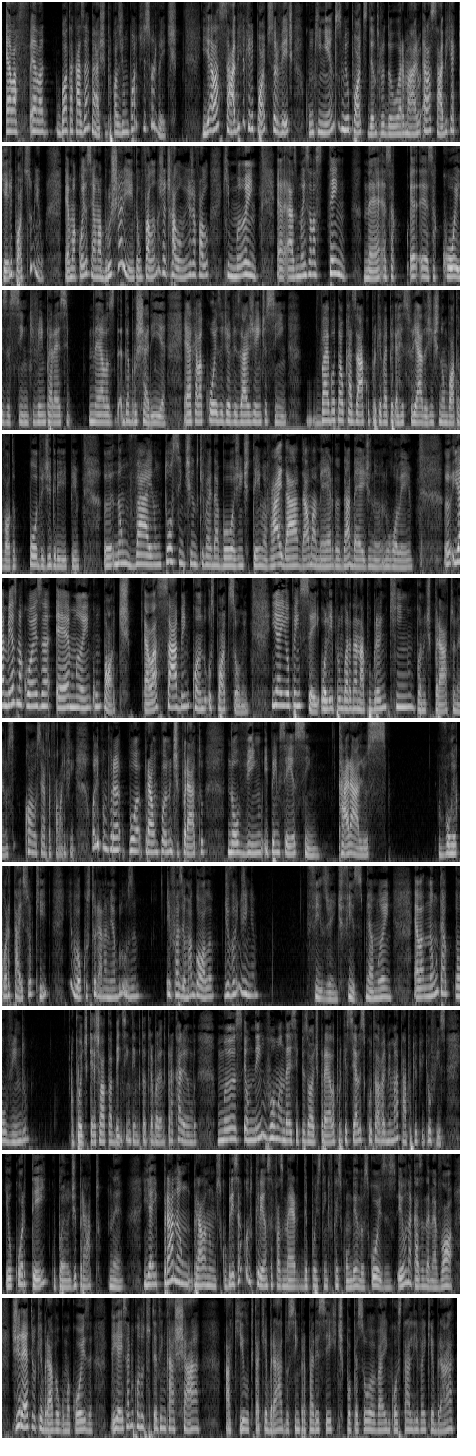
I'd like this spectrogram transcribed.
ela, ela bota a casa abaixo por causa de um pote de sorvete. E ela sabe que aquele pote de sorvete, com 500 mil potes dentro do armário, ela sabe que aquele pote sumiu. É uma coisa assim, é uma bruxaria. Então, falando já de Halloween, eu já falo que mãe, é, as mães, elas têm, né, essa, é, essa coisa assim, que vem, parece nelas da, bruxaria. É aquela coisa de avisar a gente assim: vai botar o casaco porque vai pegar resfriado, a gente não bota, volta podre de gripe. Uh, não vai, não tô sentindo que vai dar boa, a gente teima, vai dar, dá uma merda, dá bad no, no rolê. Uh, e a mesma coisa é mãe com pote. Elas sabem quando os potes somem. E aí eu pensei, olhei para um guardanapo branquinho, um pano de prato, né? Não sei qual é o certo a falar, enfim. Olhei para um pano de prato novinho e pensei assim: caralhos, vou recortar isso aqui e vou costurar na minha blusa e fazer uma gola de Vandinha. Fiz, gente, fiz. Minha mãe, ela não tá ouvindo o podcast, ela tá bem sem tempo, tá trabalhando pra caramba. Mas eu nem vou mandar esse episódio pra ela, porque se ela escuta, ela vai me matar. Porque o que, que eu fiz? Eu cortei o pano de prato, né? E aí, pra, não, pra ela não descobrir, sabe quando criança faz merda e depois tem que ficar escondendo as coisas? Eu, na casa da minha avó, direto eu quebrava alguma coisa. E aí, sabe quando tu tenta encaixar aquilo que tá quebrado, assim, para parecer que, tipo, a pessoa vai encostar ali vai quebrar.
